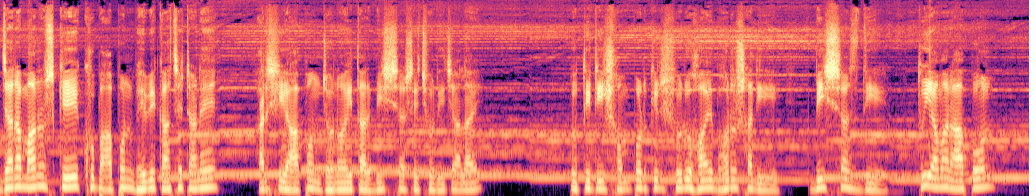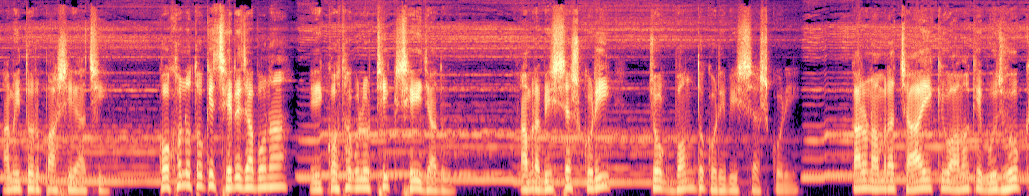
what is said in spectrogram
যারা মানুষকে খুব আপন ভেবে কাছে টানে, আর সেই আপন জনই তার বিশ্বাসে ছুরি চালায়। প্রতিটি সম্পর্কের শুরু হয় ভরসা দিয়ে, বিশ্বাস দিয়ে, তুই আমার আপন, আমি তোর পাশে আছি। কখনো তোকে ছেড়ে যাব না, এই কথাগুলো ঠিক সেই জাদু। আমরা বিশ্বাস করি, চোখ বন্ধ করে বিশ্বাস করি। কারণ আমরা চাই কেউ আমাকে বুঝুক,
